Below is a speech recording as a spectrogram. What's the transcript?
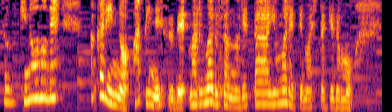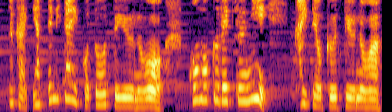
そう、昨日のね、あかりんのハピネスでまるまるさんのレター読まれてましたけども、なんかやってみたいことっていうのを項目別に書いておくっていうのは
